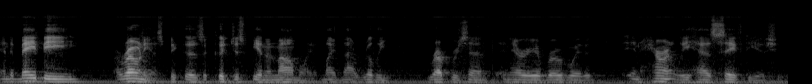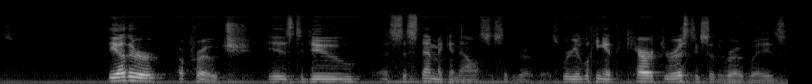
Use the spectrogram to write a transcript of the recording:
And it may be erroneous because it could just be an anomaly. It might not really represent an area of roadway that inherently has safety issues. The other approach is to do a systemic analysis of the roadways, where you're looking at the characteristics of the roadways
